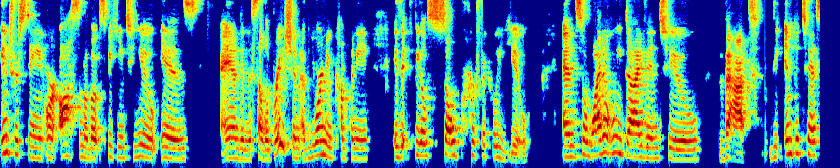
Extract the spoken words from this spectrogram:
interesting or awesome about speaking to you is, and in the celebration of your new company, is it feels so perfectly you. And so, why don't we dive into that the impetus,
